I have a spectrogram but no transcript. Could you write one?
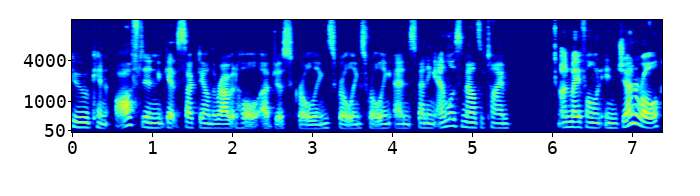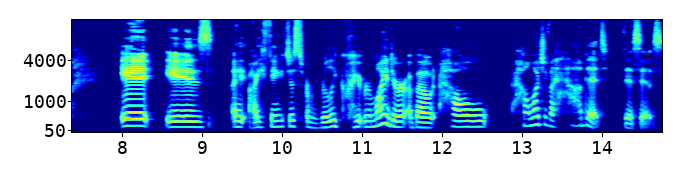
who can often get sucked down the rabbit hole of just scrolling, scrolling, scrolling, and spending endless amounts of time on my phone in general, it is, I, I think, just a really great reminder about how how much of a habit this is.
